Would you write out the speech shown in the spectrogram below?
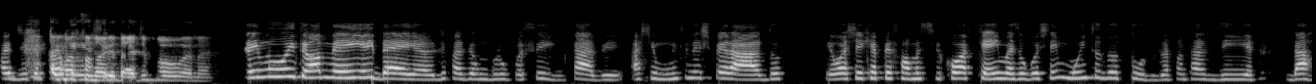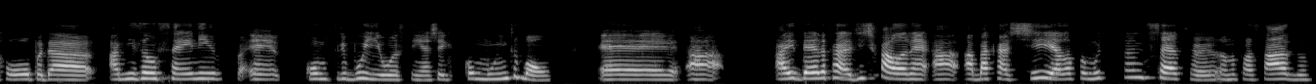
Assim, dica Tem uma sonoridade boa, né? Tem muito, eu amei a ideia de fazer um grupo assim, sabe? Achei muito inesperado. Eu achei que a performance ficou aquém, mas eu gostei muito do tudo, da fantasia, da roupa, da a mise-en-scène é, contribuiu, assim, achei que ficou muito bom. É, a, a ideia da a gente fala, né? A, a abacaxi, ela foi muito trendsetter ano passado.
